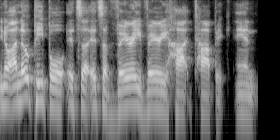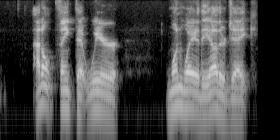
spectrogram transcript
you know, I know people. It's a it's a very very hot topic, and I don't think that we're one way or the other, Jake.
